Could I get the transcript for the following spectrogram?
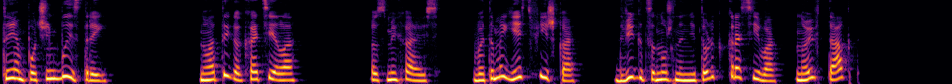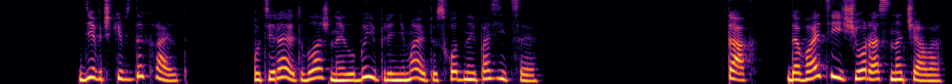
«Темп очень быстрый». «Ну а ты как хотела?» Усмехаюсь. «В этом и есть фишка. Двигаться нужно не только красиво, но и в такт». Девочки вздыхают, утирают влажные лбы и принимают исходные позиции. «Так, давайте еще раз сначала»,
